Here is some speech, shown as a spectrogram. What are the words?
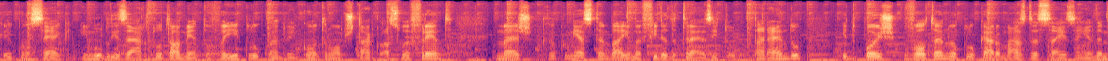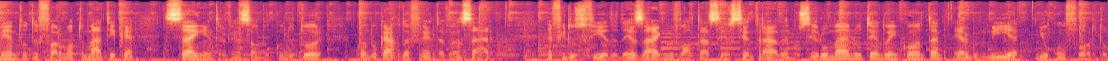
que consegue imobilizar totalmente o veículo quando encontra um obstáculo à sua frente, mas reconhece também uma fila de trânsito, parando e depois voltando a colocar o Mazda 6 em andamento de forma automática, sem intervenção do condutor, quando o carro da frente avançar. A filosofia de design volta a ser centrada no ser humano, tendo em conta a ergonomia e o conforto.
